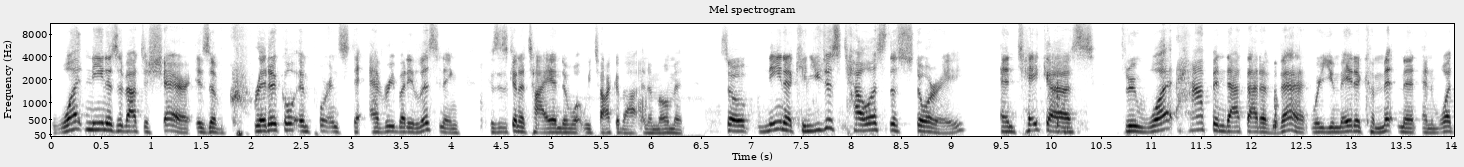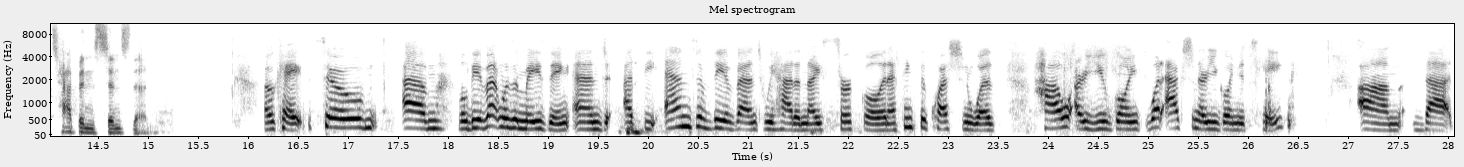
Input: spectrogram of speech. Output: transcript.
what Nina's about to share is of critical importance to everybody listening because it's going to tie into what we talk about in a moment. So, Nina, can you just tell us the story and take us through what happened at that event where you made a commitment and what's happened since then? Okay, so um, well, the event was amazing, and at the end of the event, we had a nice circle, and I think the question was, how are you going? What action are you going to take um, that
